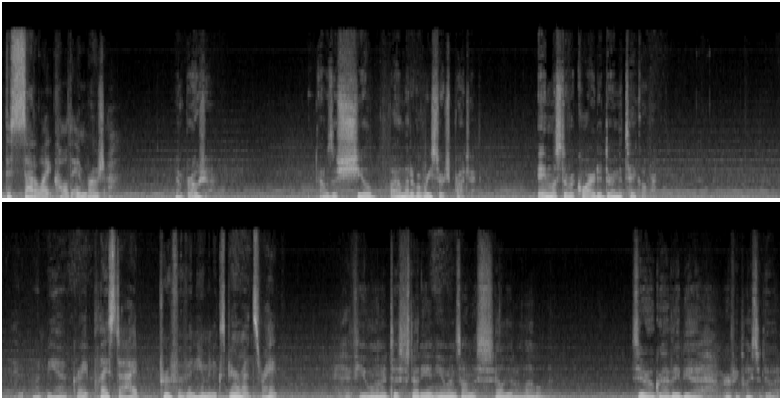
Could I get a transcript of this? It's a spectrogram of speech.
this satellite called Ambrosia. Ambrosia. That was a SHIELD biomedical research project. AIM must have required it during the takeover. It would be a great place to hide proof of inhuman experiments, right? If you wanted to study inhumans on the cellular level, zero gravity would be a perfect place to do it.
